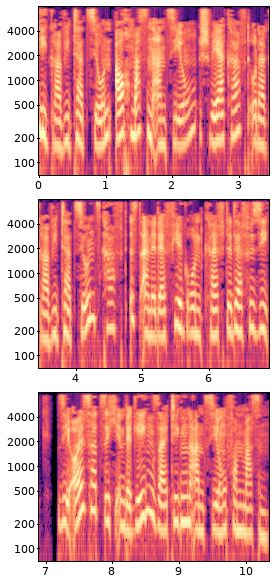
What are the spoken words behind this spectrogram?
Die Gravitation, auch Massenanziehung, Schwerkraft oder Gravitationskraft, ist eine der vier Grundkräfte der Physik. Sie äußert sich in der gegenseitigen Anziehung von Massen.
